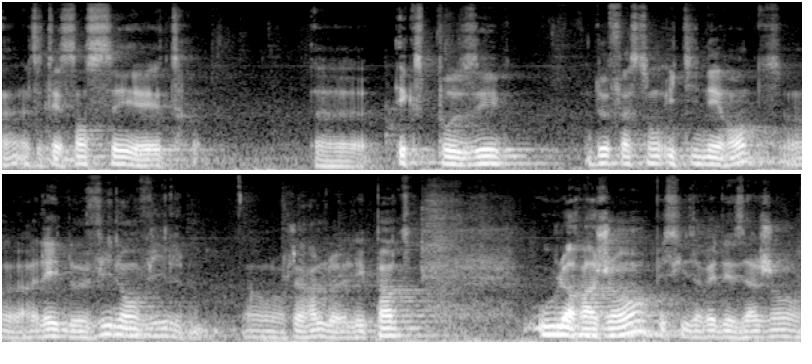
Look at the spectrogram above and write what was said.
Hein, elles étaient censées être euh, exposées de façon itinérante, euh, aller de ville en ville. En général, les peintres ou leurs agents, puisqu'ils avaient des agents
